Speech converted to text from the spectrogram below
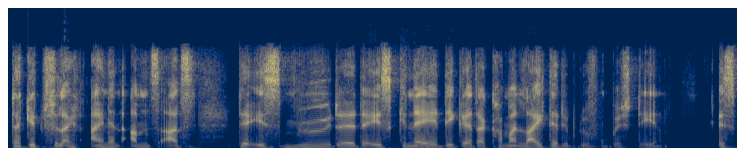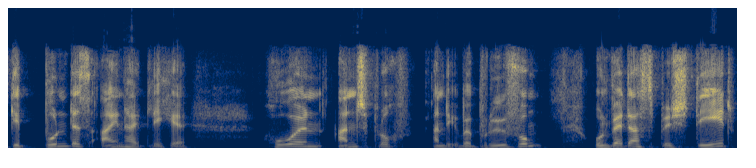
da gibt es vielleicht einen Amtsarzt, der ist müde, der ist gnädiger, da kann man leichter die Prüfung bestehen. Es gibt bundeseinheitliche hohen Anspruch an die Überprüfung. Und wer das besteht,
